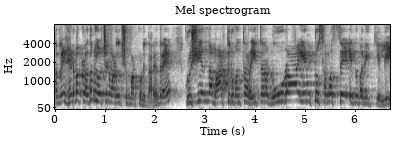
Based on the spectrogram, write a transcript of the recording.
ಅಂದರೆ ಹೆಣ್ಮಕ್ಳು ಅದನ್ನು ಯೋಚನೆ ಮಾಡೋದಕ್ಕೆ ಶುರು ಮಾಡ್ಕೊಂಡಿದ್ದಾರೆ. ಅಂದರೆ ಕೃಷಿಯನ್ನ ಮಾಡ್ತಿರುವಂಥ ರೈತರ ನೂರ ಎಂಟು ಸಮಸ್ಯೆ ಎನ್ನುವ ರೀತಿಯಲ್ಲಿ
